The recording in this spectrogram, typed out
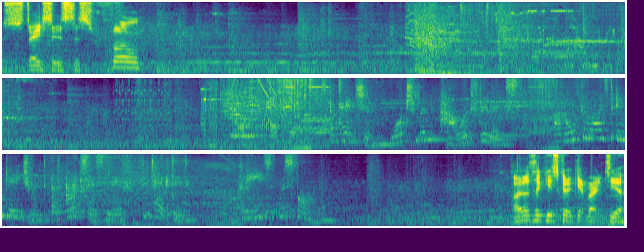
Stasis is full. Access lift detected. Please respond. I don't think he's going to get back to you.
